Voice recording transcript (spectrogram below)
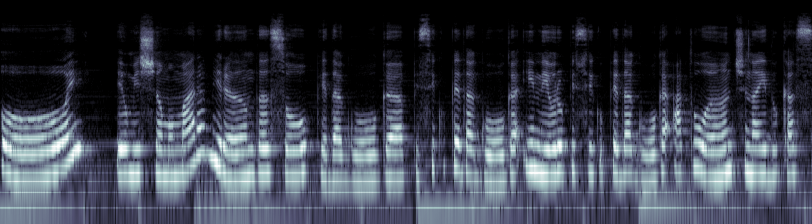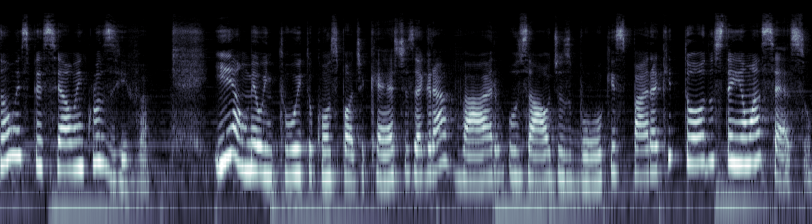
Oi, eu me chamo Mara Miranda, sou pedagoga, psicopedagoga e neuropsicopedagoga atuante na educação especial inclusiva. E é o meu intuito com os podcasts é gravar os áudios books para que todos tenham acesso.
